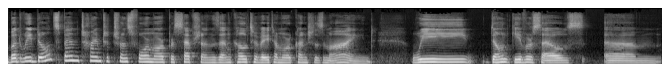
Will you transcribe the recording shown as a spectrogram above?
But we don't spend time to transform our perceptions and cultivate a more conscious mind. We don't give ourselves um,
